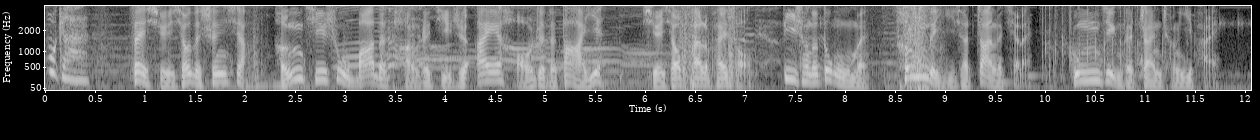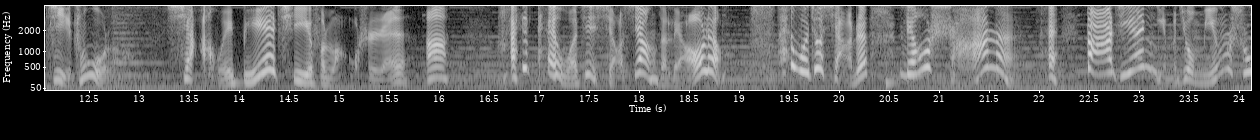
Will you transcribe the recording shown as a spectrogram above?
不敢。在雪橇的身下，横七竖八地躺着几只哀嚎着的大雁。雪橇拍了拍手。地上的动物们噌的一下站了起来，恭敬地站成一排。记住了，下回别欺负老实人啊！还带我进小巷子聊聊。哎，我就想着聊啥呢？嘿，大姐你们就明说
